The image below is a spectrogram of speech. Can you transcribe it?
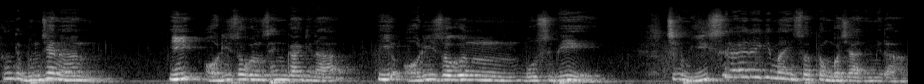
그런데 문제는 이 어리석은 생각이나 이 어리석은 모습이 지금 이스라엘에게만 있었던 것이 아닙니다.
